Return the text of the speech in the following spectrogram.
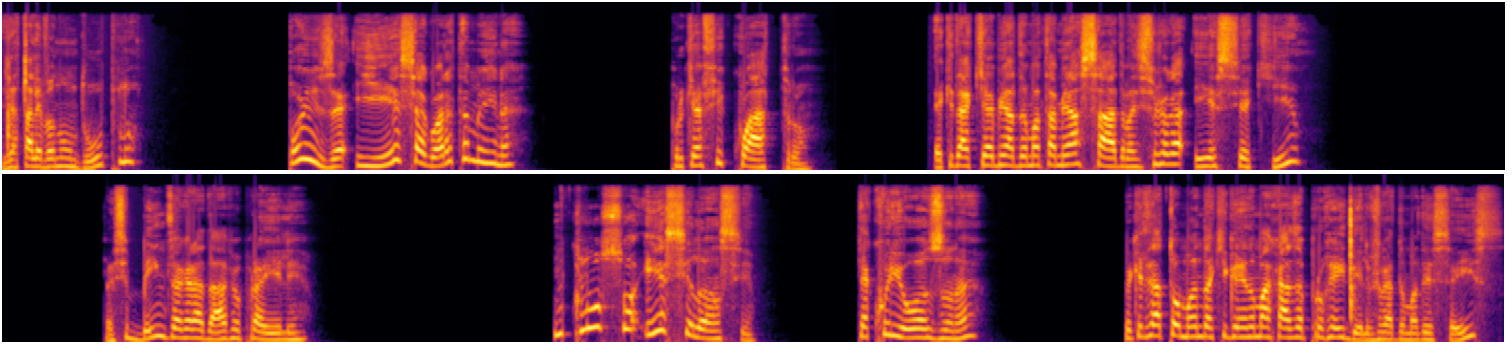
já tá levando um duplo. Pois é, e esse agora também, né? Porque F4 é que daqui a minha dama tá ameaçada, mas se eu jogar esse aqui, ser bem desagradável para ele. Incluso esse lance. Que é curioso, né? Porque ele tá tomando aqui, ganhando uma casa pro rei dele. Vou jogar dama D6.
